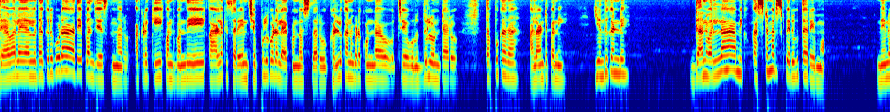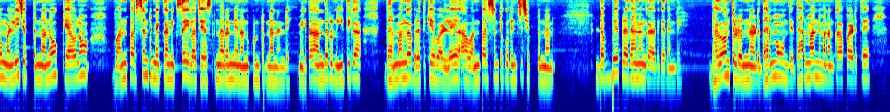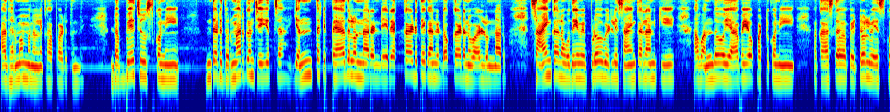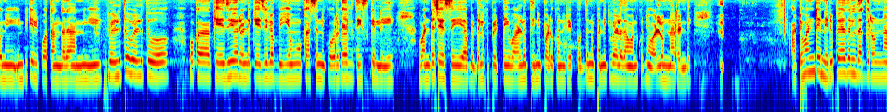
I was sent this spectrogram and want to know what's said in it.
దేవాలయాల దగ్గర కూడా అదే పని చేస్తున్నారు. అక్కడికి కొంతమంది కాళ్ళకి సరైన చెప్పులు కూడా లేకుండా వస్తారు. కళ్ళు కనబడకుండా వచ్చే వృద్ధులు ఉంటారు. తప్పు కదా అలాంటి పని? ఎందుకండి? దానివల్ల మీకు కస్టమర్స్ పెరుగుతారేమో. నేను మళ్ళీ చెప్తున్నాను కేవలం వన్ పర్సెంట్ మెకానిక్సే ఇలా చేస్తున్నారని నేను అనుకుంటున్నానండి. మిగతా అందరూ నీతిగా ధర్మంగా బ్రతికే వాళ్ళే ఆ వన్ పర్సెంట్ గురించి చెప్తున్నాను. డబ్బే ప్రధానం కాదు కదండి. భగవంతుడు ఉన్నాడు ధర్మం ఉంది. ధర్మాన్ని మనం కాపాడితే ఆ ధర్మం మనల్ని కాపాడుతుంది. డబ్బే చూసుకొని ఇంతటి దుర్మార్గం చేయొచ్చా? ఎంతటి పేదలు ఉన్నారండి రెక్కాడితే కానీ డొక్కాడని వాళ్ళు ఉన్నారు సాయంకాలం ఉదయం ఎప్పుడో వెళ్ళి సాయంకాలానికి ఆ వందో యాభయో పట్టుకొని కాస్త పెట్రోల్ వేసుకొని ఇంటికి వెళ్ళిపోతాం కదా అని వెళుతూ వెళుతూ ఒక కేజీయో రెండు కేజీలో బియ్యము కాసిన్ని కూరగాయలు తీసుకెళ్ళి వంట చేసి ఆ బిడ్డలకు పెట్టి వాళ్ళు తిని పడుకొని రేపు పొద్దున్న పనికి వెళదాం అనుకునే వాళ్ళు ఉన్నారండి అటువంటి నిరుపేదల దగ్గర ఉన్న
